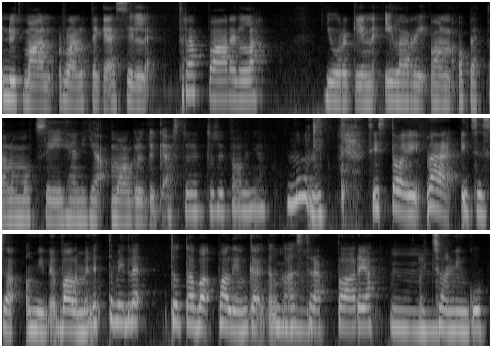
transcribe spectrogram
nyt mä oon ruvennut tekemään sille trappaarilla. Juurikin Ilari on opettanut mut siihen ja mä oon kyllä tykästynyt tosi paljon. No niin. Siis toi, mä itse asiassa omille valmennettaville tota, va- paljon käytän mm. kanssa trappaaria. Mm. Et se on niinku,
